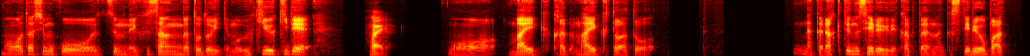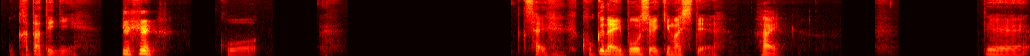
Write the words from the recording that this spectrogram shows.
まあ、私もこうズームの F3 が届いてもウキウキではい。もうマイクかマイクとあとなんか楽天のセールで買ったなんかステレオバーを片手に こうさ 国内某所行きましてはい。で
